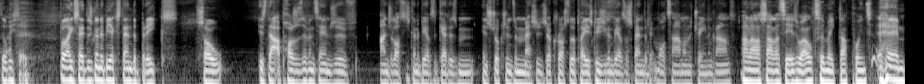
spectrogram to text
They'll be through. But like I said, there's going to be extended breaks. So is that a positive in terms of Ancelotti's going to be able to get his instructions and message across to the players because you're going to be able to spend a bit more time on the training ground? and our sanity as well to make that point. Um,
